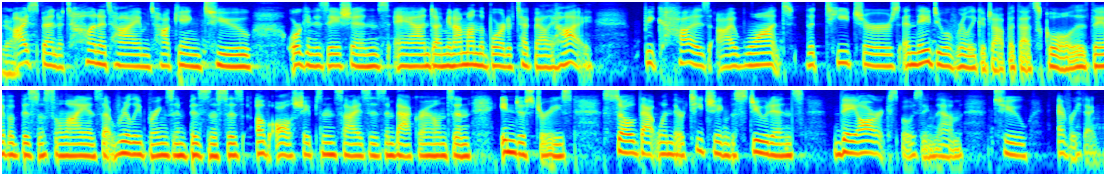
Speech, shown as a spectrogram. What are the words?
Yeah. I spend a ton of time talking to organizations, and I mean, I'm on the board of Tech Valley High because I want the teachers, and they do a really good job at that school. They have a business alliance that really brings in businesses of all shapes and sizes and backgrounds and industries so that when they're teaching the students, they are exposing them to everything.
